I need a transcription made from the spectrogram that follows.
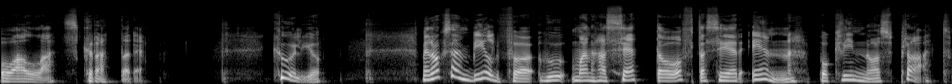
och alla skrattade. Kul ju. Men också en bild för hur man har sett och ofta ser än på kvinnors prat.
